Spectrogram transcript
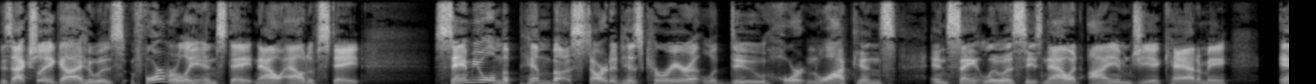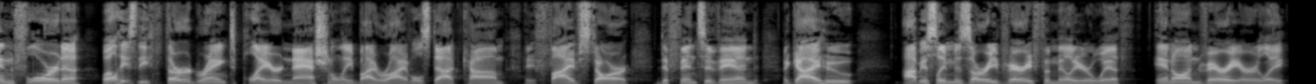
is actually a guy who was formerly in state, now out of state. Samuel M'Pemba started his career at Ladue Horton Watkins in St. Louis. He's now at IMG Academy in Florida. Well, he's the third ranked player nationally by Rivals.com, a five star defensive end, a guy who obviously Missouri very familiar with, in on very early.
